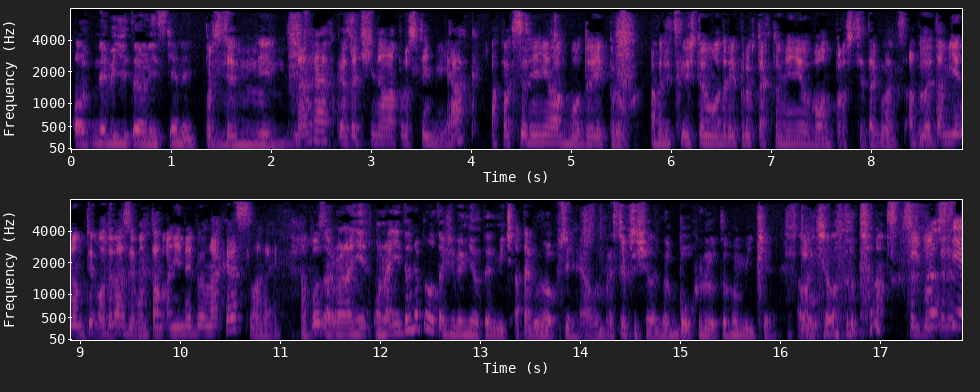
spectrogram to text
od neviditelné stěny. Prostě Hmm. nahrávka začínala prostě nějak a pak se změnila v modrý pruh. A vždycky, když to je modrý pruh, tak to měnil on prostě takhle. A byly tam jenom ty odrazy, on tam ani nebyl nakreslený. A pozor, on ani, on ani to nebylo tak, že by měl ten míč a takhle ho přihrál. On prostě přišel, takhle bouchnul do toho míče. A tom- začalo to tam. Což bylo Prostě, teda,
